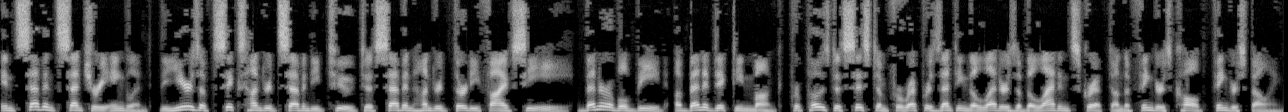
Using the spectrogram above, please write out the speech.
In 7th century England, the years of 672 to 735 CE, Venerable Bede, a Benedictine monk, proposed a system for representing the letters of the Latin script on the fingers called fingerspelling.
